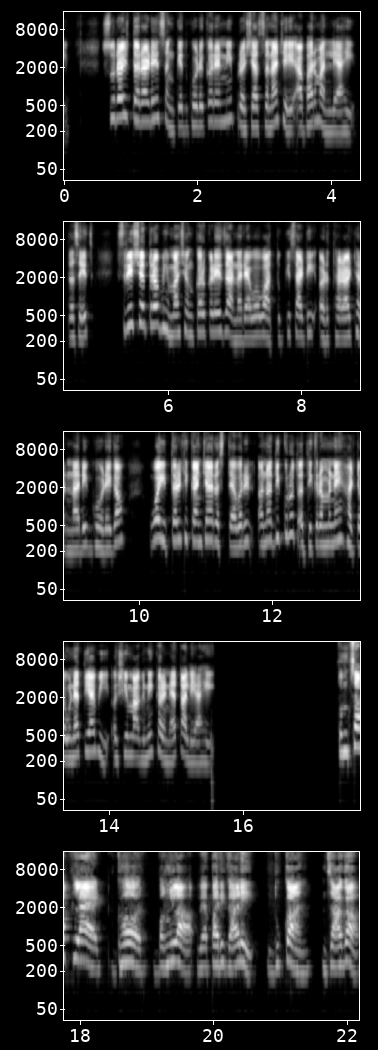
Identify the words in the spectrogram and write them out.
सूरज दराडे संकेत घोडेकर यांनी प्रशासनाचे आभार मानले आहे. तसेच श्री क्षेत्र भीमाशंकरकडे जाणाऱ्या व वाहतुकीसाठी अडथळा ठरणारी घोडेगाव व इतर ठिकाणच्या रस्त्यावरील अनधिकृत अतिक्रमणे हटवण्यात यावी अशी मागणी करण्यात आली आहे. तुमचा फ्लॅट घर बंगला व्यापारी गाडे दुकान जागा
